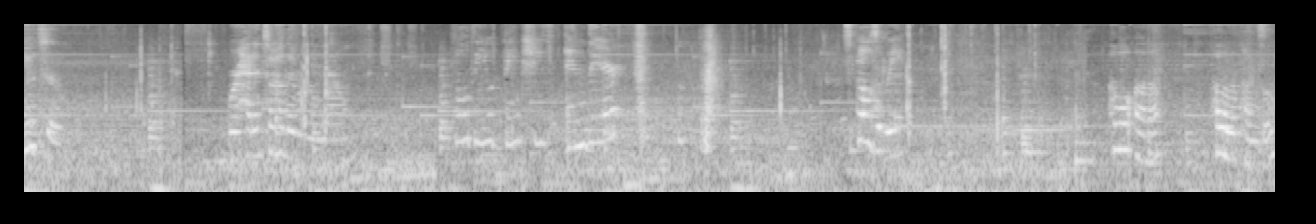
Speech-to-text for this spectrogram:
you to. We're heading to her living room now. Oh, do you think she's in there? Supposedly. Hello, Anna. Hello, Rapunzel.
